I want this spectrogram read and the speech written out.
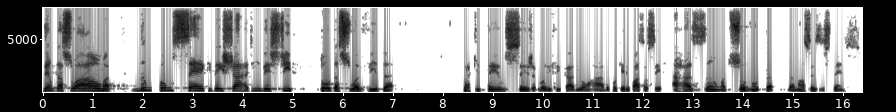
dentro da sua alma, não consegue deixar de investir toda a sua vida para que Deus seja glorificado e honrado, porque Ele passa a ser a razão absoluta da nossa existência.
